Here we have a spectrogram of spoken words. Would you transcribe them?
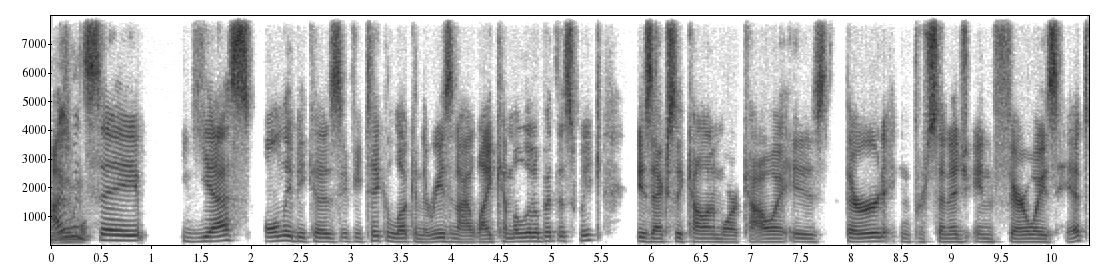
I would more... say yes, only because if you take a look, and the reason I like him a little bit this week is actually Collin Morikawa is third in percentage in fairways hit.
